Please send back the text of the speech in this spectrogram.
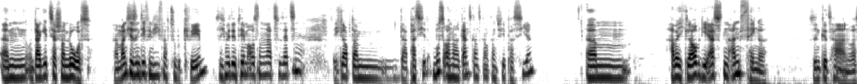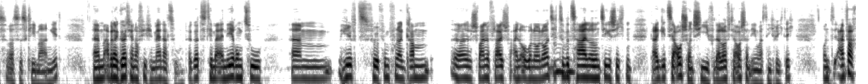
Ähm, und da geht es ja schon los. Ja, manche sind definitiv noch zu bequem, sich mit dem Thema auseinanderzusetzen. Ja. Ich glaube, da, da passiert, muss auch noch ganz, ganz, ganz, ganz viel passieren. Ähm, aber ich glaube, die ersten Anfänge sind getan, was, was das Klima angeht. Ähm, aber da gehört ja noch viel, viel mehr dazu. Da gehört das Thema Ernährung zu. Ähm, Hilft es für 500 Gramm äh, Schweinefleisch 1,99 Euro mhm. zu bezahlen oder sonstige Geschichten, da geht es ja auch schon schief, da läuft ja auch schon irgendwas nicht richtig. Und einfach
